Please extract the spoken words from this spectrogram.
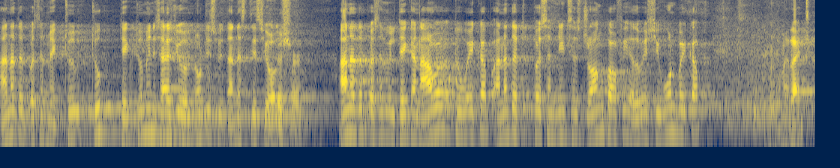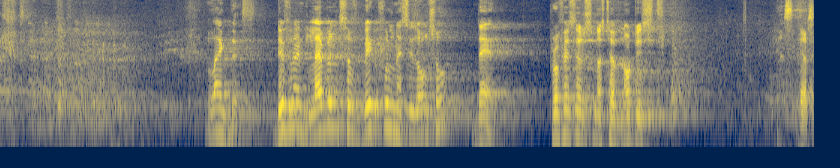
another person may two, two, take two minutes, as you have noticed with anesthesia also. Sure. Another person will take an hour to wake up, another person needs a strong coffee, otherwise she won't wake up. Am I right? Like this. Different levels of wakefulness is also there. Professors must have noticed Yes, yes.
